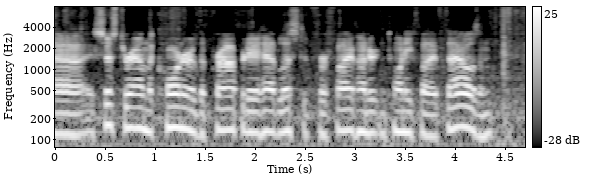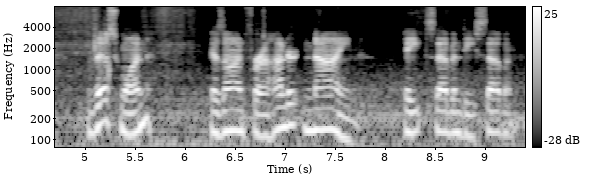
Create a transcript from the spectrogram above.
Uh, it's just around the corner of the property I have listed for 525000 This one is on for 109,877.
